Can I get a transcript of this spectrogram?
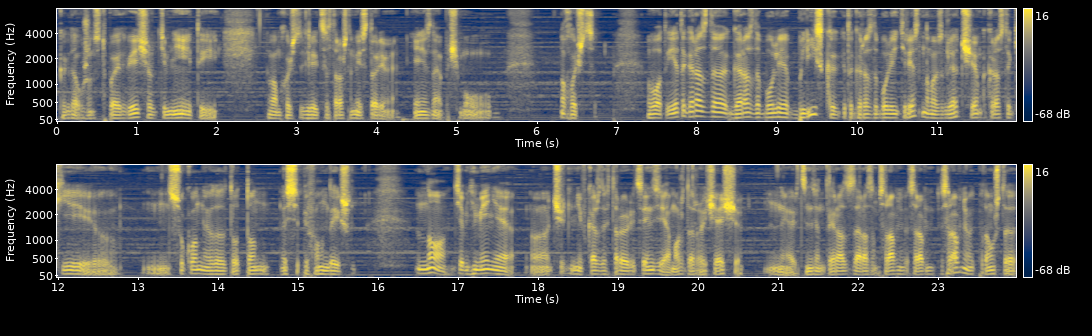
когда уже наступает вечер, темнеет, и вам хочется делиться страшными историями. Я не знаю почему, но хочется. Вот, и это гораздо, гораздо более близко, это гораздо более интересно, на мой взгляд, чем как раз-таки э, суконный вот этот вот тон SCP Foundation. Но, тем не менее, э, чуть не в каждой второй рецензии, а может даже чаще, рецензенты раз за разом сравнивают, сравнивают и сравнивают, потому что,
